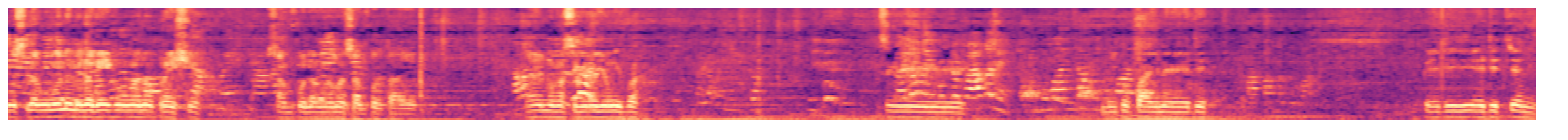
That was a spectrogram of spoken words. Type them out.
Dos lang muna nilagay kong ano, presyo. Sample lang naman, sample tayo. Ayan, mga zero yung iba. Kasi hindi ko pa ina-edit. Pwede edit yan.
